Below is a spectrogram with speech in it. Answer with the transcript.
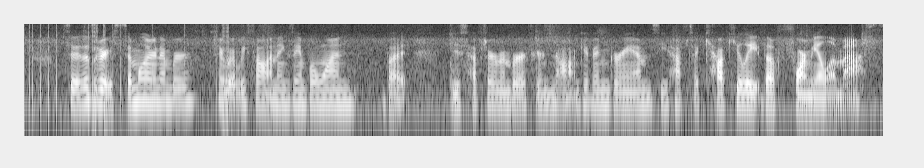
so that's a very similar number to what we saw in example one but you just have to remember if you're not given grams, you have to calculate the formula mass.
